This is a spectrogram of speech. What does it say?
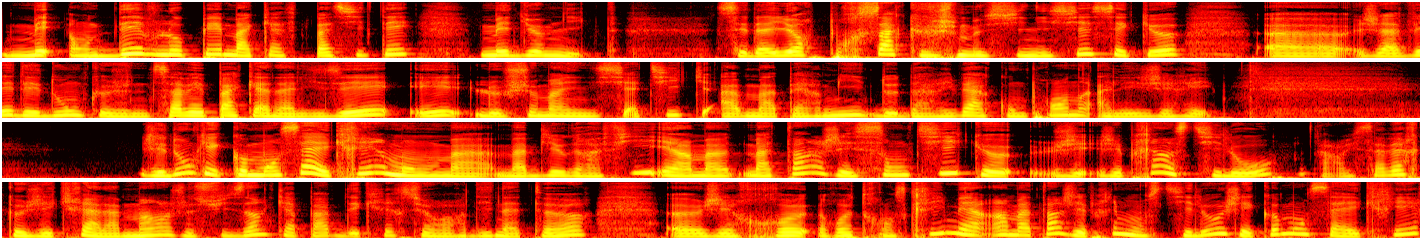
mais ont développé ma capacité médiumnique. C'est d'ailleurs pour ça que je me suis initiée, c'est que euh, j'avais des dons que je ne savais pas canaliser et le chemin initiatique m'a permis d'arriver à comprendre, à les gérer. J'ai donc commencé à écrire mon, ma, biographie et un matin j'ai senti que j'ai pris un stylo. Alors il s'avère que j'écris à la main, je suis incapable d'écrire sur ordinateur, euh, j'ai retranscrit, mais un matin j'ai pris mon stylo, j'ai commencé à écrire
